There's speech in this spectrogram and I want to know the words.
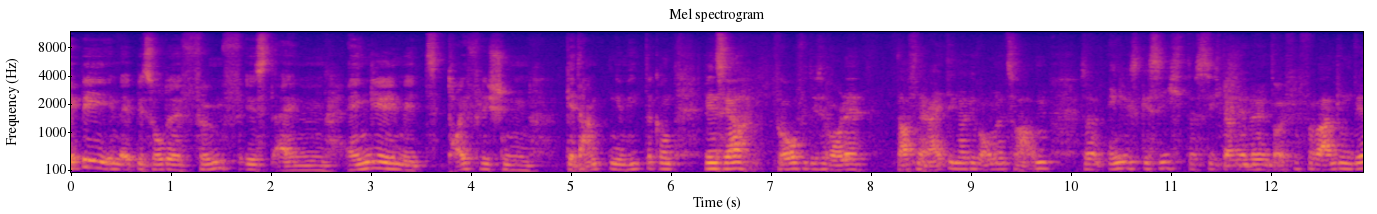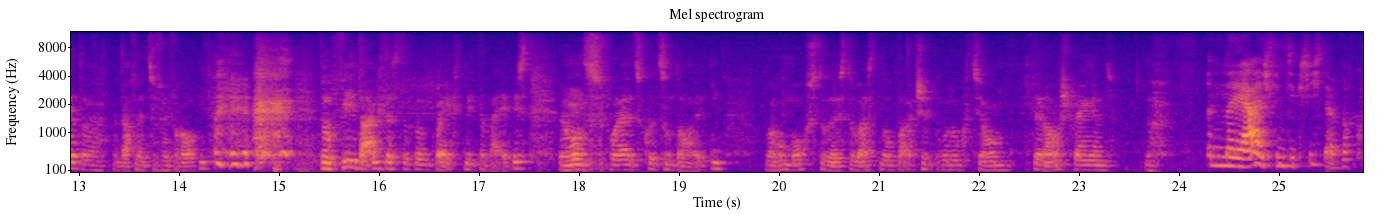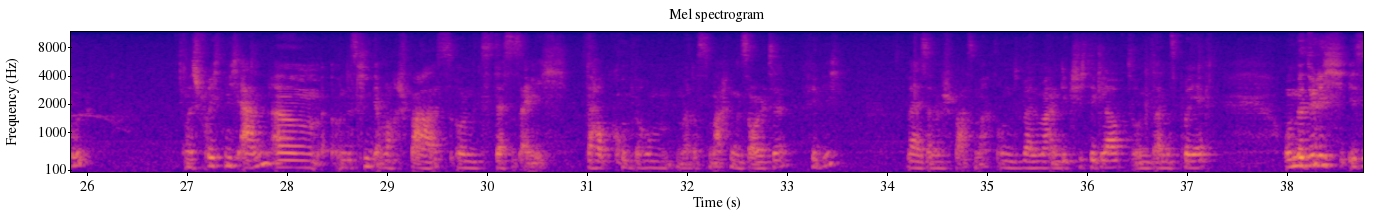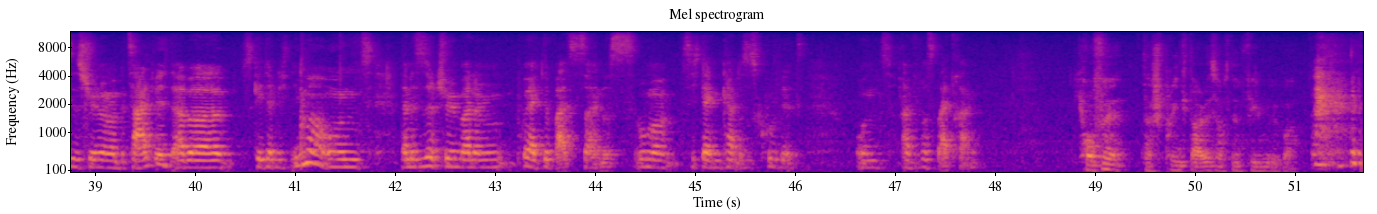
Baby in Episode 5 ist ein Engel mit teuflischen Gedanken im Hintergrund. Bin sehr froh für diese Rolle Daphne Reitinger gewonnen zu haben. So ein Engelsgesicht, das sich dann in einen Teufel verwandeln wird, aber man darf nicht zu viel verraten. du, vielen Dank, dass du beim Projekt mit dabei bist. Wir haben uns vorher jetzt kurz unterhalten. Warum machst du das? Du warst No-Budget-Produktion, den ansprengend. Naja, ich finde die Geschichte einfach cool. Es spricht mich an ähm, und es klingt einfach Spaß und das ist eigentlich der Hauptgrund, warum man das machen sollte, finde ich. Weil es einem Spaß macht und weil man an die Geschichte glaubt und an das Projekt. Und natürlich ist es schön, wenn man bezahlt wird, aber es geht ja nicht immer und dann ist es halt schön, bei einem Projekt dabei zu sein, das, wo man sich denken kann, dass es cool wird und einfach was beitragen. Ich hoffe, das springt alles aus dem Film über.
